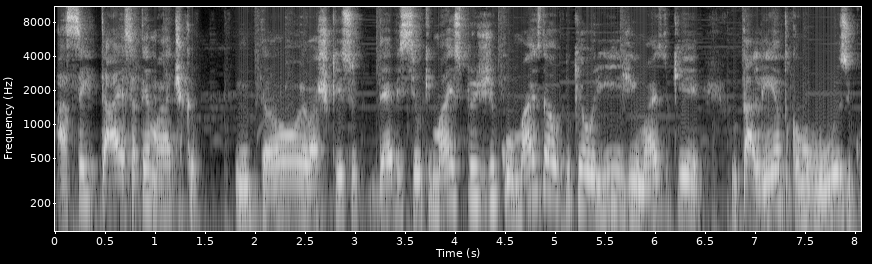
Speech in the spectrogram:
aceitar essa temática. Então eu acho que isso deve ser o que mais prejudicou, mais do que a origem, mais do que o talento como músico.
